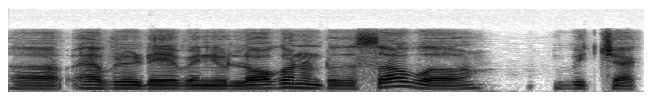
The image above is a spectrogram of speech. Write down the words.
uh, every day when you log on onto the server we check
